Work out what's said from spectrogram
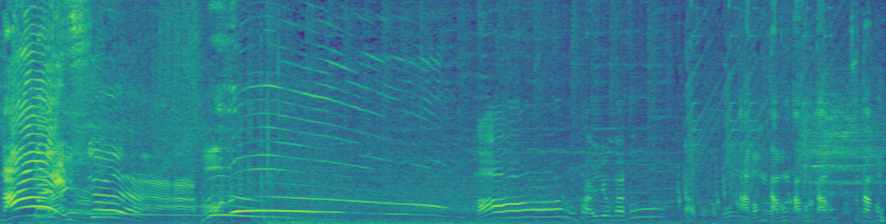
nice nice. 바로 달려가서 따봉. 따봉 따봉 따봉 따봉 two 따봉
